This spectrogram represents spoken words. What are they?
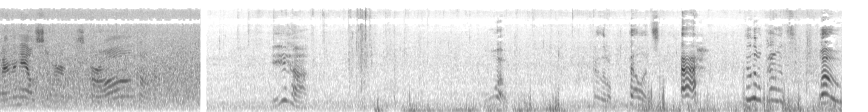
when the hailstorms are all gone. Yeehaw! Whoa! They're little pellets. Ah! They're little pellets. Whoa!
